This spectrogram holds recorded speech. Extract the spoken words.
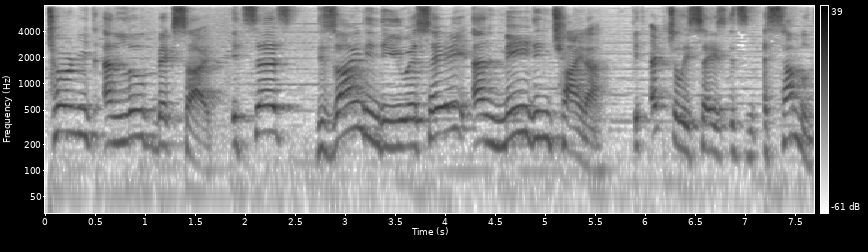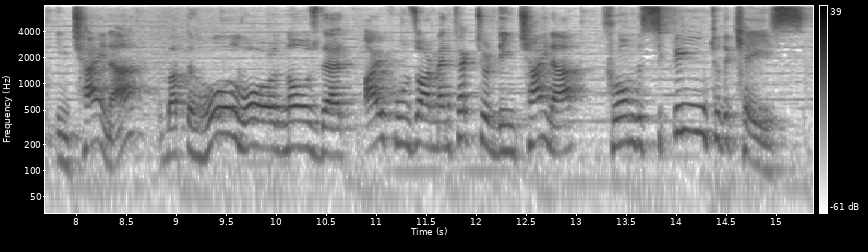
turn it and look backside. It says designed in the USA and made in China. It actually says it's assembled in China, but the whole world knows that iPhones are manufactured in China from the screen to the case.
